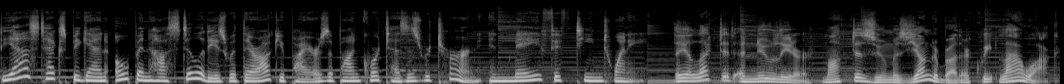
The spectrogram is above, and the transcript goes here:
the Aztecs began open hostilities with their occupiers upon Cortez's return in May 1520. They elected a new leader, Moctezuma's younger brother, Cuitlahuac.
